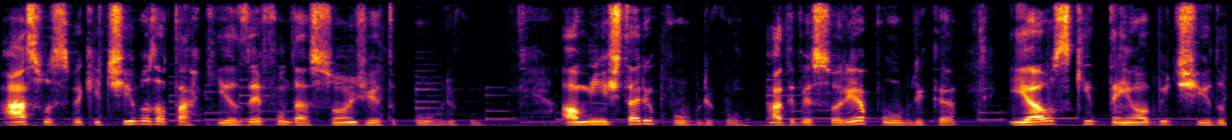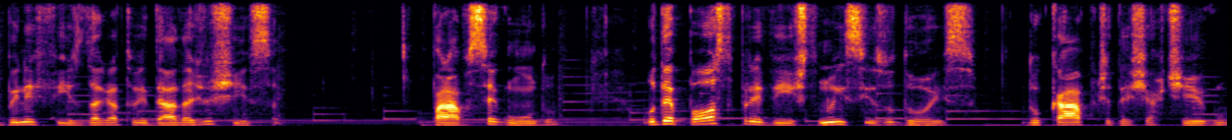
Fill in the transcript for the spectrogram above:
às respectivas autarquias e fundações de direito público, ao Ministério Público, à Defensoria Pública e aos que tenham obtido benefício da gratuidade da Justiça. Parágrafo 2. O depósito previsto no inciso 2 do caput deste artigo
